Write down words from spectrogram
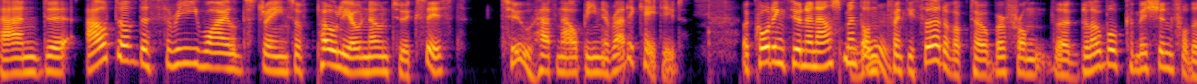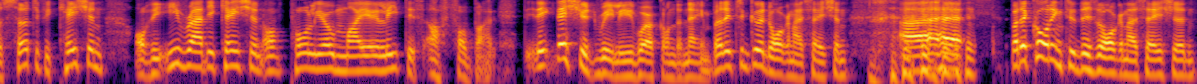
and uh, out of the three wild strains of polio known to exist, two have now been eradicated. According to an announcement on 23rd of October from the Global Commission for the Certification of the Eradication of Poliomyelitis. Oh, they, they should really work on the name, but it's a good organization. Uh, but according to this organization,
